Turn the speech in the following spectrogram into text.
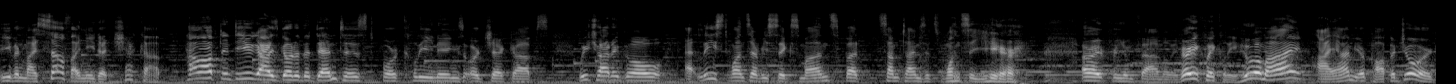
Even myself, I need a checkup. How often do you guys go to the dentist for cleanings or checkups? We try to go at least once every six months, but sometimes it's once a year. All right, Freedom Family, very quickly, who am I? I am your Papa George,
